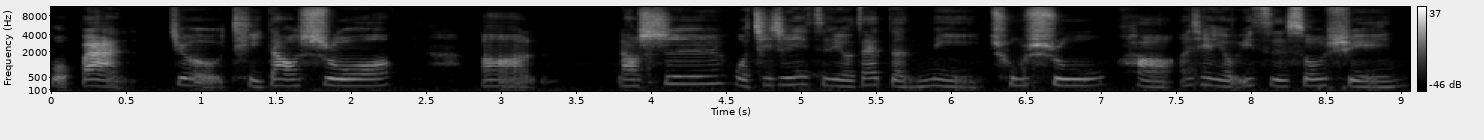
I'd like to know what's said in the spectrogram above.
伙伴就提到说。啊，老师，我其实一直有在等你出书，好，而且有一直搜寻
